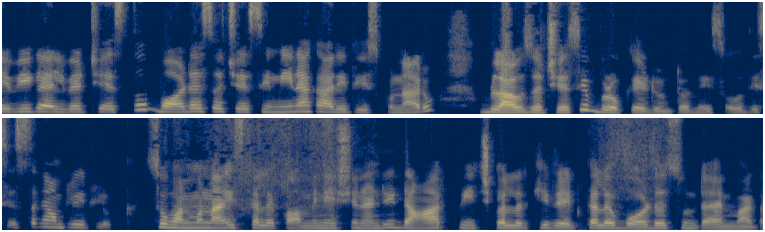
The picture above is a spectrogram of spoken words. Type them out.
హెవీగా ఎలివేట్ చేస్తూ బార్డర్స్ వచ్చేసి మీనాకారి తీసుకున్నారు. బ్లౌజ్ వచ్చేసి బ్రోకేడ్ ఉంటుంది. So this is the complete look. So one more nice colour combination అండి. డార్క్ పీచ్ కలర్కి రెడ్ కలర్ బార్డర్స్ ఉంటాయన్నమాట.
